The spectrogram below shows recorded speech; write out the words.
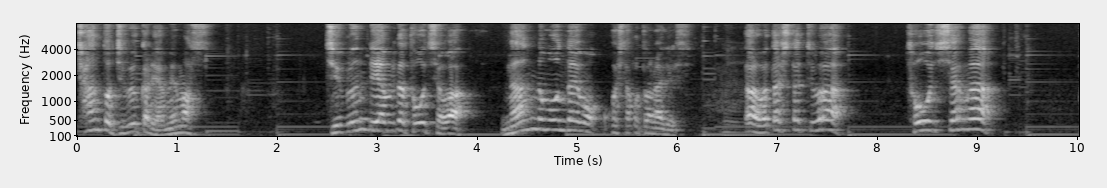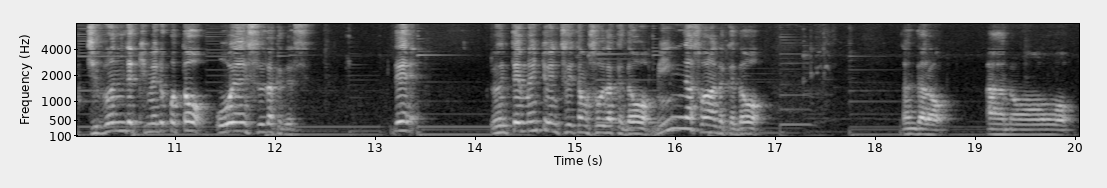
ちゃんと自分からやめます。自分で辞めた当事者は何の問題も起こしたことはないです。だから私たちは当事者が自分で決めることを応援するだけです。で、運転免許についてもそうだけど、みんなそうなんだけど、なんだろう、あの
